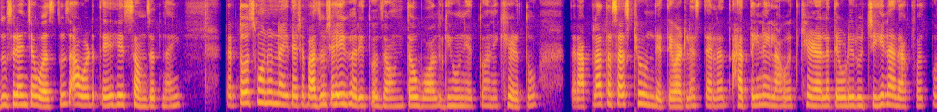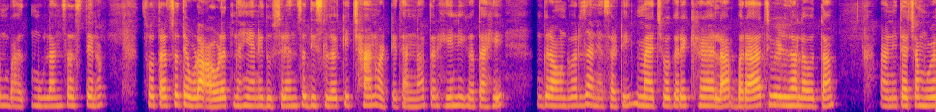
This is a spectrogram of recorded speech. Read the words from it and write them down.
दुसऱ्यांच्या वस्तूच आवडते हेच समजत नाही. तर तोच म्हणून नाही त्याच्या बाजूच्याही घरी तो जाऊन तो बॉल घेऊन येतो आणि खेळतो. तर आपला तसाच ठेवून देते वाटल्यास त्याला हातही नाही लावत खेळायला तेवढी रुचीही नाही दाखवत. पण बा मुलांचं असते ना स्वतःचं तेवढं आवडत नाही आणि दुसऱ्यांचं दिसलं की छान वाटते त्यांना. तर हे निघत आहे ग्राउंडवर जाण्यासाठी. मॅच वगैरे खेळायला बराच वेळ झाला होता. आणि त्याच्यामुळे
